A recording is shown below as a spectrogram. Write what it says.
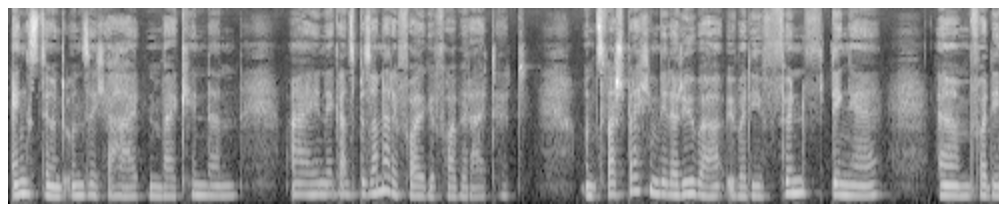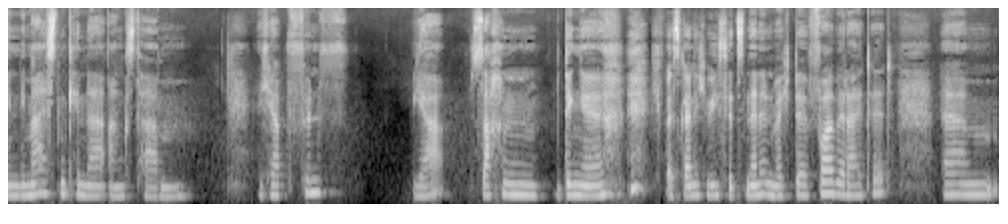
Ängste und Unsicherheiten bei Kindern eine ganz besondere Folge vorbereitet. Und zwar sprechen wir darüber, über die fünf Dinge, ähm, vor denen die meisten Kinder Angst haben. Ich habe fünf, ja, Sachen, Dinge, ich weiß gar nicht, wie ich es jetzt nennen möchte, vorbereitet. Ähm,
